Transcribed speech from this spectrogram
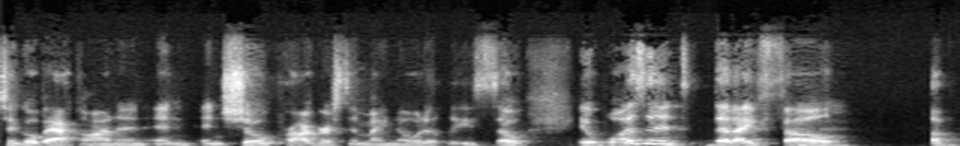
to go back on and, and, and show progress in my note at least. So it wasn't that I felt mm-hmm. a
